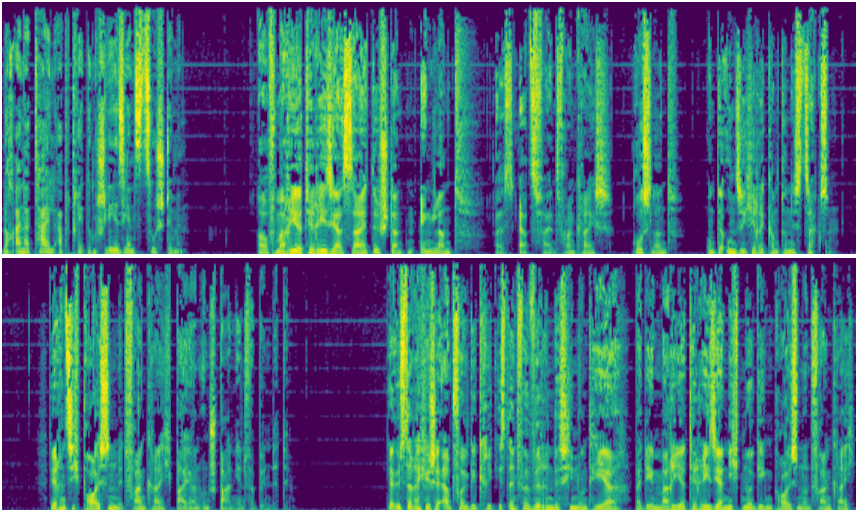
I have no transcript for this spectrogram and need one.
noch einer Teilabtretung Schlesiens zustimmen. Auf Maria Theresias Seite standen England als Erzfeind Frankreichs, Russland und der unsichere Kantonist Sachsen, während sich Preußen mit Frankreich, Bayern und Spanien verbündete. Der österreichische Erbfolgekrieg ist ein verwirrendes Hin und Her, bei dem Maria Theresia nicht nur gegen Preußen und Frankreich,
